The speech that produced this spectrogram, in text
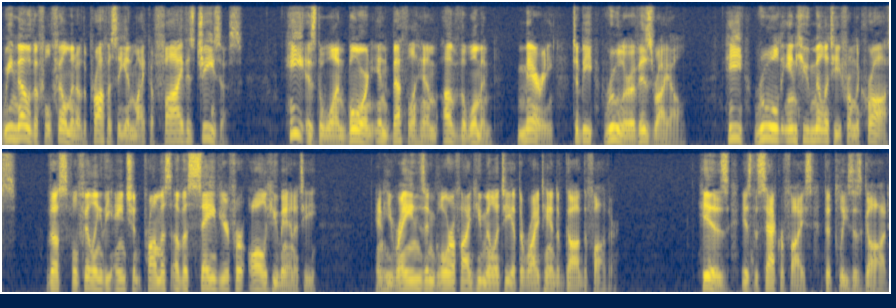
We know the fulfillment of the prophecy in Micah 5 is Jesus. He is the one born in Bethlehem of the woman, Mary, to be ruler of Israel. He ruled in humility from the cross, thus fulfilling the ancient promise of a Savior for all humanity. And he reigns in glorified humility at the right hand of God the Father. His is the sacrifice that pleases God.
